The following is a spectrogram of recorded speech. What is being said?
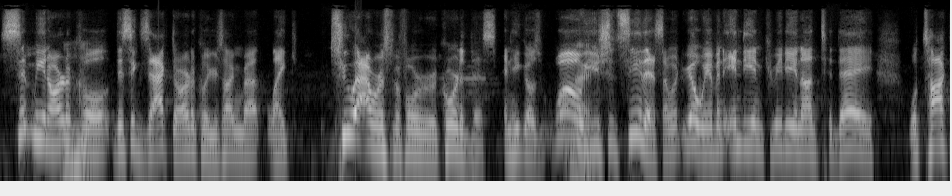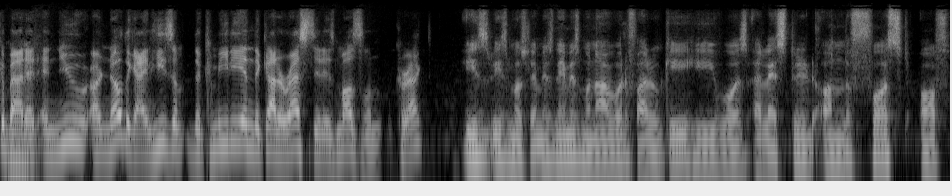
sent me an article, Mm-hmm. this exact article you're talking about, like two hours before we recorded this. And he goes, Whoa, Right. you should see this. I went, Yo, we have an Indian comedian on today. We'll talk about Mm-hmm. it. And you are know the guy, and he's a, the comedian that got arrested is Muslim, correct? He's, he's Muslim. His name is Munawar Faruqi. He was arrested on the 1st of,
